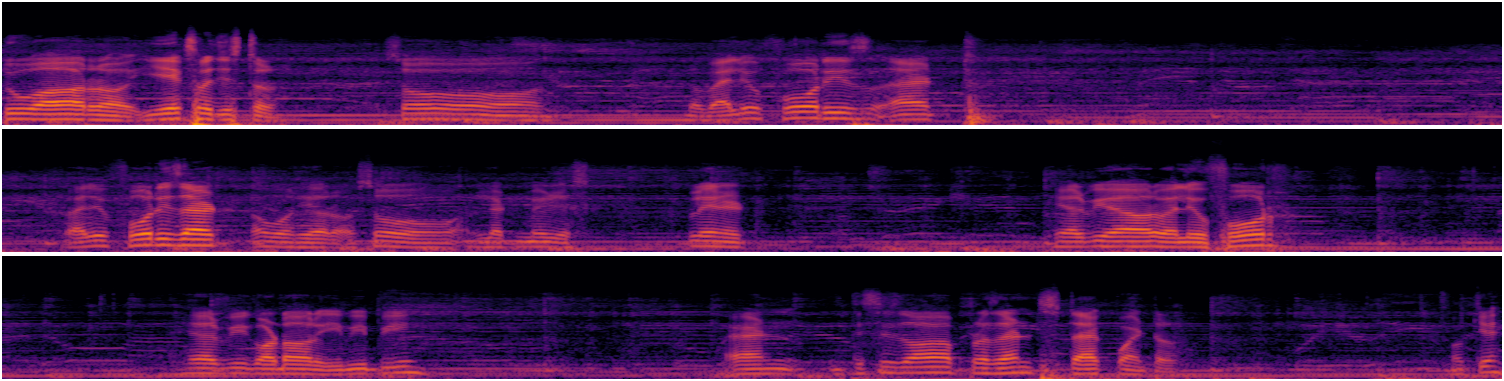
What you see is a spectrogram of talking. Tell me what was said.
to our uh, EAX register. So the value 4 is at value 4 is at over here. So let me explain it. Here we have value 4 here we got our EBP and this is our present stack pointer. Okay.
